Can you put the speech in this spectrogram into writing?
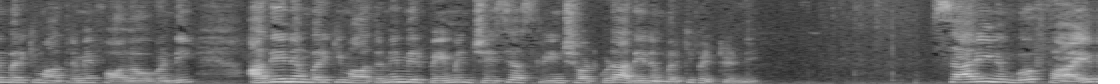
నెంబర్కి మాత్రమే ఫాలో అవ్వండి. అదే నెంబర్కి మాత్రమే మీరు పేమెంట్ చేసి ఆ స్క్రీన్ షాట్ కూడా అదే నెంబర్కి పెట్టండి. Sari number five.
